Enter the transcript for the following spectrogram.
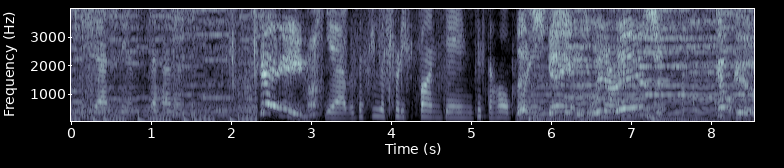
kid. Watch me dash dance to heaven. Game! Yeah, but this is a pretty fun game. You get the whole point. This game's winner is Goku.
